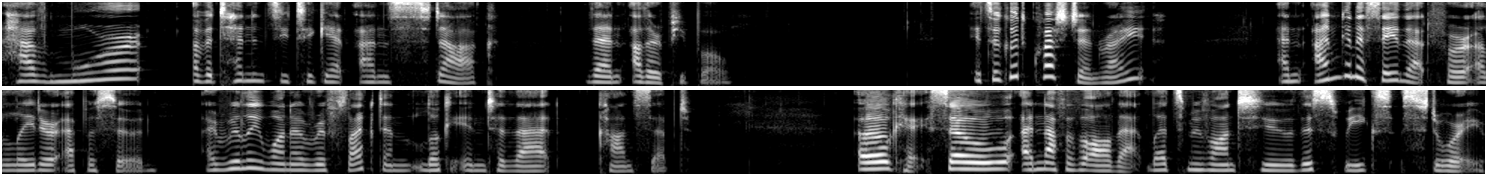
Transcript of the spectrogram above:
have more of a tendency to get unstuck than other people? It's a good question, right? And I'm going to say that for a later episode. I really want to reflect and look into that concept. Okay, so enough of all that. Let's move on to this week's story.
